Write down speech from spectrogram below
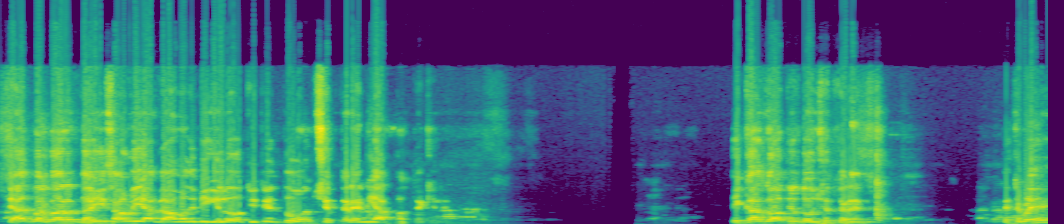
त्याचबरोबर दही सावळी या गावामध्ये मी गेलो तिथे दोन शेतकऱ्यांनी आत्महत्या केल्या एकाच गावातील दोन शेतकऱ्यांनी. त्याच्यामुळे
